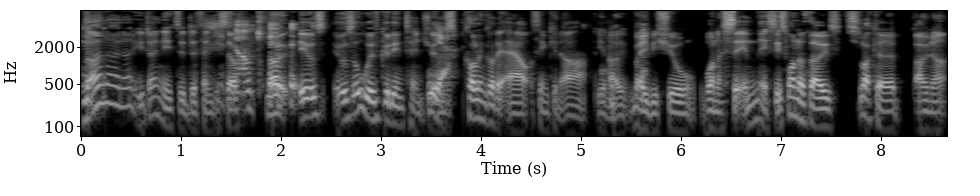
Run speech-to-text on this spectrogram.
no, no, no, you don't need to defend yourself. No, No, it was it was all with good intentions. Yeah. Colin got it out thinking, ah, you know, maybe she'll want to sit in this. It's one of those. It's like a donut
